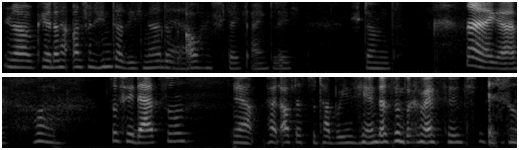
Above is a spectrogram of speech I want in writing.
Ja, okay, dann hat man schon hinter sich, ne? Das ist Ja. auch nicht schlecht eigentlich. Stimmt. Na egal. So viel dazu. Ja, hört auf, das zu tabuisieren. Das ist unsere Message. Ist so.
